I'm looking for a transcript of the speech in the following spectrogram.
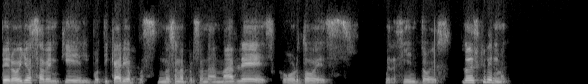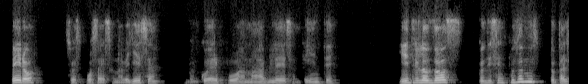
pero ellos saben que el boticario pues no es una persona amable, es corto, es grasiento, es... Lo describen mal. Pero su esposa es una belleza, buen cuerpo, amable, sonriente. Y entre los dos, pues dicen, pues vamos, total,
